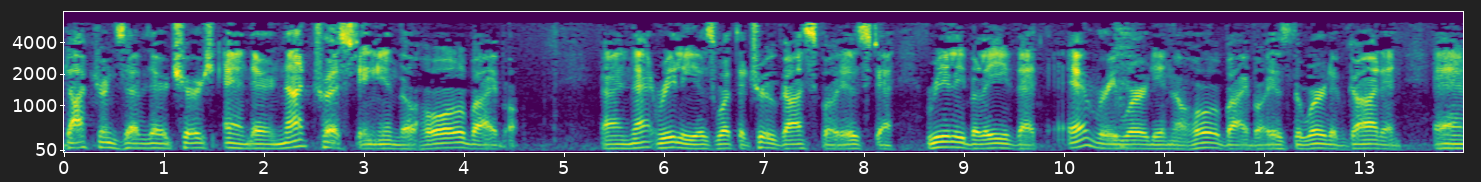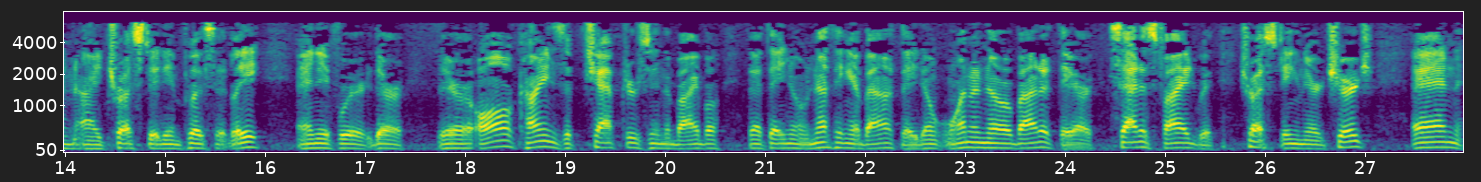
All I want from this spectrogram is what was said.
doctrines of their church, and they're not trusting in the whole Bible. And that really is what the true gospel is to really believe that every word in the whole Bible is the word of God and and I trust it implicitly. And if we're there there are all kinds of chapters in the Bible that they know nothing about, they don't want to know about it, they are satisfied with trusting their church and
